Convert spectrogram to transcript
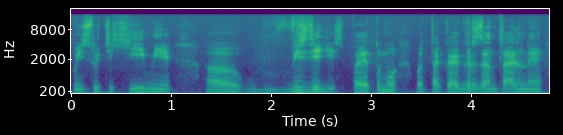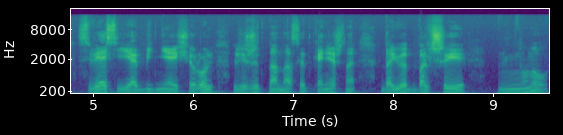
в институте химии, э, везде есть. Поэтому вот такая горизонтальная связь и объединяющая роль лежит на нас. Это, конечно, дает большие ну,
